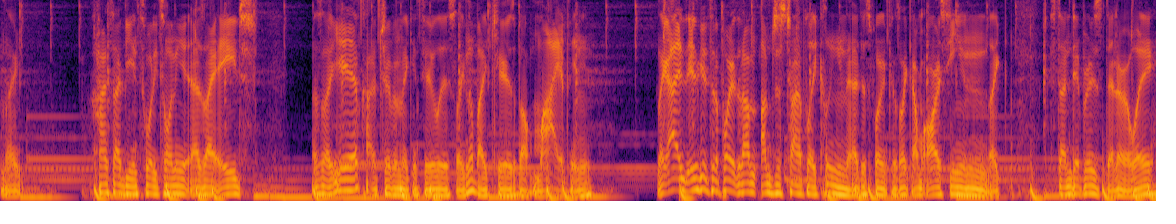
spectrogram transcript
Like hindsight being 2020 as I age, I was like, yeah, I'm kind of tripping making tier lists. Like nobody cares about my opinion. Like I, it gets to the point that I'm, I'm just trying to play clean at this point because like I'm RCing like stun dippers that are away,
